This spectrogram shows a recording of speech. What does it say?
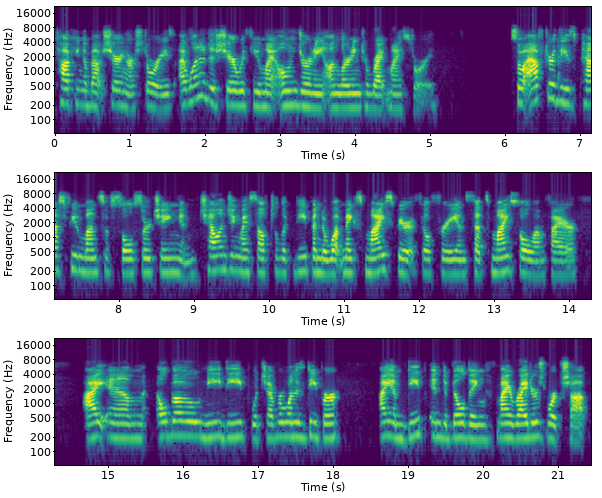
talking about sharing our stories, I wanted to share with you my own journey on learning to write my story. So, after these past few months of soul searching and challenging myself to look deep into what makes my spirit feel free and sets my soul on fire, I am elbow, knee deep, whichever one is deeper, I am deep into building my writer's workshop.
